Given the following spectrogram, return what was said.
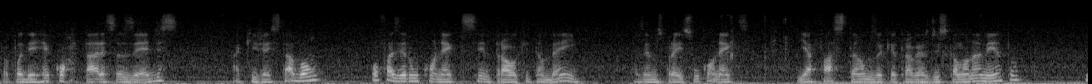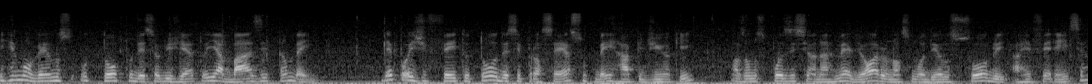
para poder recortar essas edges. Aqui já está bom. Vou fazer um connect central aqui também. Fazemos para isso um connect e afastamos aqui através do escalonamento e removemos o topo desse objeto e a base também. Depois de feito todo esse processo, bem rapidinho aqui, nós vamos posicionar melhor o nosso modelo sobre a referência.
